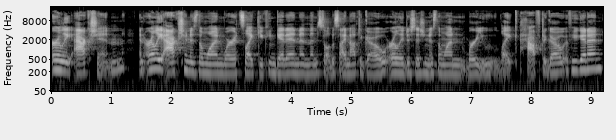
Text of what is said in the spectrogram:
Early Action, and Early Action is the one where it's like you can get in and then still decide not to go. Early Decision is the one where you like have to go if you get in.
